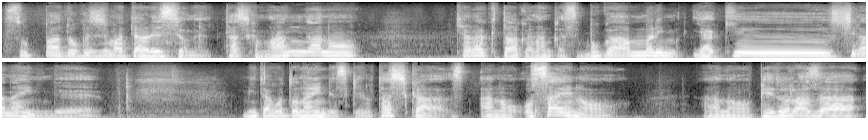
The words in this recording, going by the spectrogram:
ストッパー独島ってあれですよね。確か漫画のキャラクターかなんかです。僕はあんまり野球知らないんで、見たことないんですけど、確か、あの、抑えの、あの、ペドラザ、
